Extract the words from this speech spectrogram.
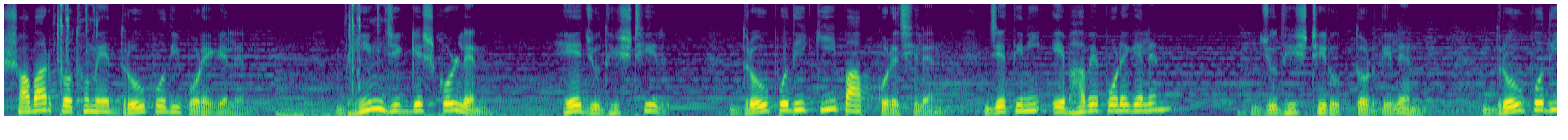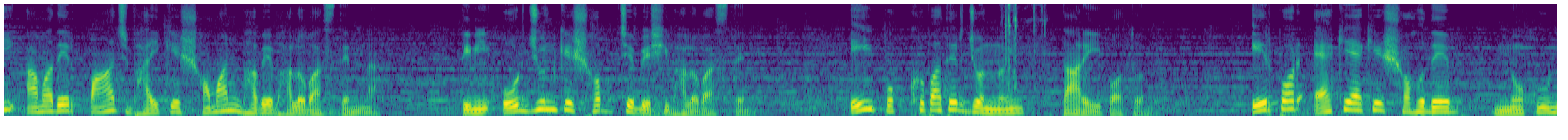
সবার প্রথমে দ্রৌপদী পড়ে গেলেন। ভীম জিজ্ঞেস করলেন, হে যুধিষ্ঠির, দ্রৌপদী কি পাপ করেছিলেন যে তিনি এভাবে পড়ে গেলেন? যুধিষ্ঠির উত্তর দিলেন, দ্রৌপদী আমাদের পাঁচ ভাইকে সমানভাবে ভালোবাসতেন না। তিনি অর্জুনকে সবচেয়ে বেশি ভালোবাসতেন। এই পক্ষপাতের জন্যই তার এই পতন। এরপর একে একে সহদেব, নকুল,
